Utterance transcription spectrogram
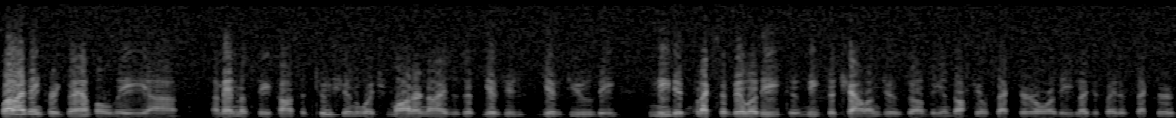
Well, I think, for example, the uh, amendments to the Constitution, which modernizes it, gives you, gives you the needed flexibility to meet the challenges of the industrial sector or the legislative sector,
